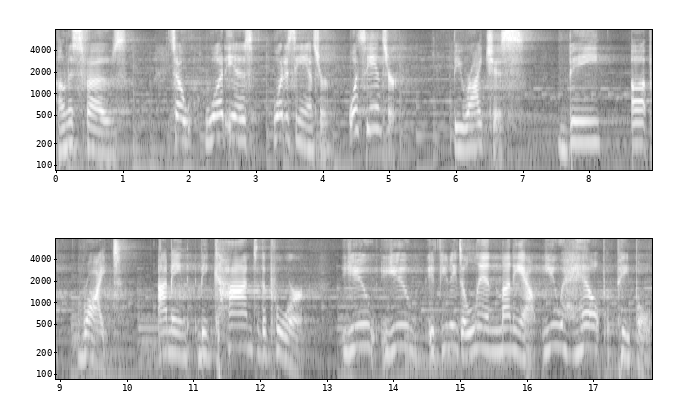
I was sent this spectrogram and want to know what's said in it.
on his foes. So, what is what is the answer? What's the answer? Be righteous. Be upright. I mean, be kind to the poor. You you if you need to lend money out you help people.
